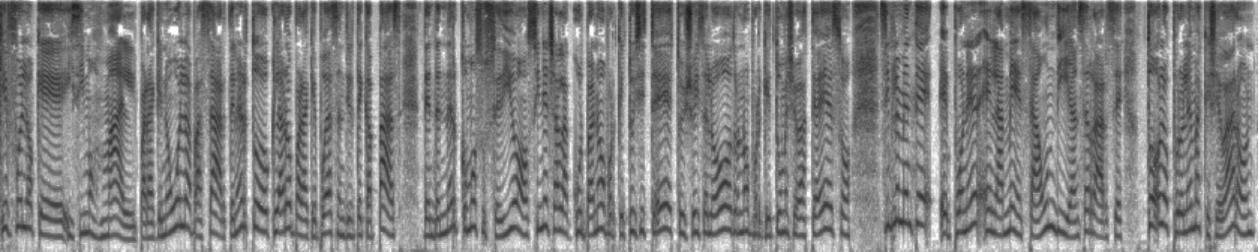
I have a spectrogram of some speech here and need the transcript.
¿Qué fue lo que hicimos mal? Para que no vuelva a pasar. Tener todo claro para que puedas sentirte capaz de entender cómo sucedió sin echar la culpa. No, porque tú hiciste esto y yo hice lo otro. No, porque tú me llevaste a eso. Simplemente eh, poner en la mesa un día, encerrarse, todos los problemas que llevaron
